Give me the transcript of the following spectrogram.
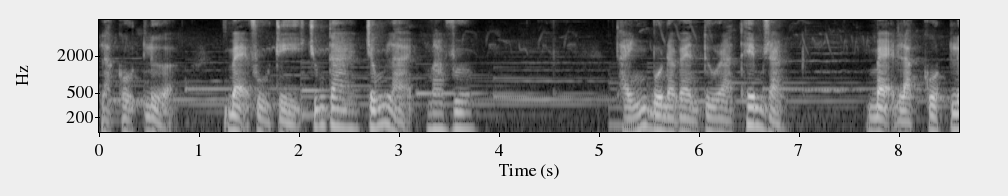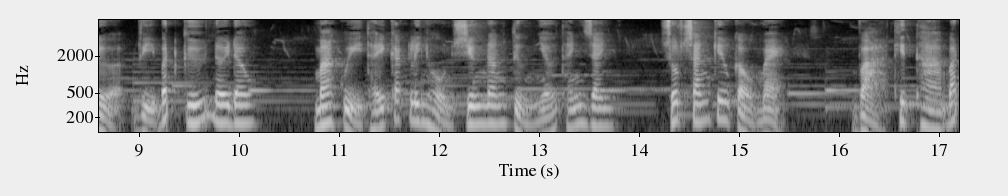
Là cột lửa, mẹ phù trì chúng ta chống lại ma vương. Thánh bonaventura thêm rằng, mẹ là cột lửa vì bất cứ nơi đâu. Ma quỷ thấy các linh hồn siêng năng tưởng nhớ thánh danh, sốt sắng kêu cầu mẹ và thiết tha bắt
